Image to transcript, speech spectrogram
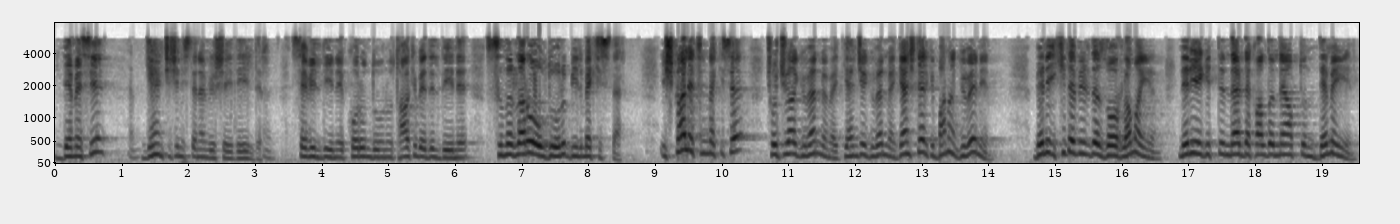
demesi genç için istenen bir şey değildir. Sevildiğini, korunduğunu, takip edildiğini, sınırları olduğunu bilmek ister. İşgal edilmek ise çocuğa güvenmemek, gence güvenmemek. Genç der ki bana güvenin. Beni ikide birde zorlamayın. Nereye gittin, nerede kaldın, ne yaptın demeyin.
